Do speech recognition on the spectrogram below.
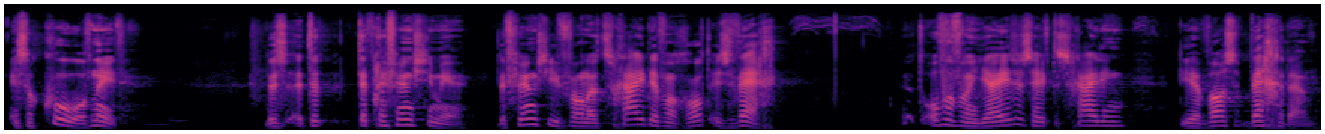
Is dat cool of niet? Dus het heeft geen functie meer. De functie van het scheiden van God is weg. Het offer van Jezus heeft de scheiding die er was weggedaan.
